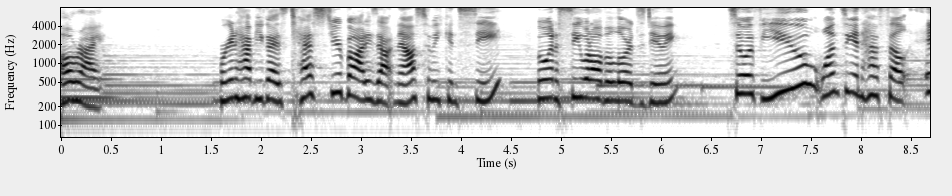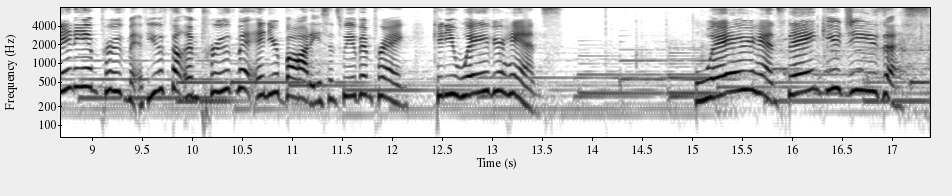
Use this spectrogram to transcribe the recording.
All right. We're going to have you guys test your bodies out now so we can see. We want to see what all the Lord's doing. So, if you once again have felt any improvement, if you have felt improvement in your body since we have been praying, can you wave your hands? Wave your hands. Thank you, Jesus.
